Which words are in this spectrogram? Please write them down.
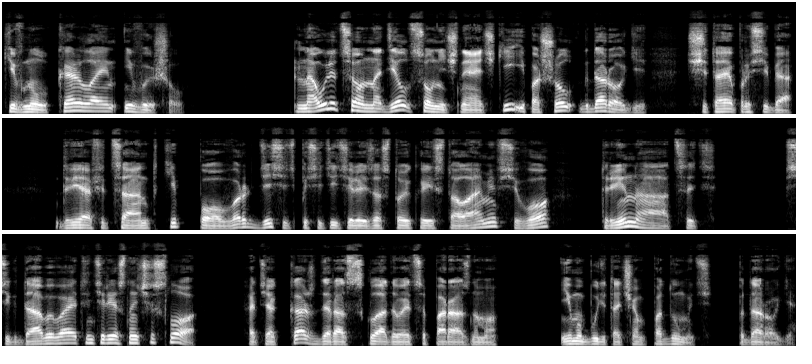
Кивнул Кэролайн и вышел. На улице он надел солнечные очки и пошел к дороге, считая про себя. Две официантки, повар, десять посетителей за стойкой и столами, всего тринадцать. Всегда бывает интересное число, хотя каждый раз складывается по-разному. Ему будет о чем подумать по дороге.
